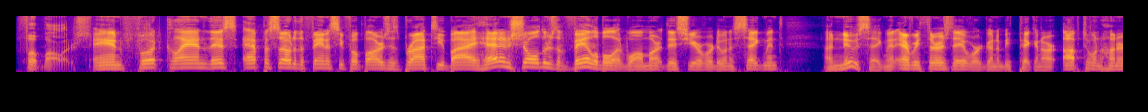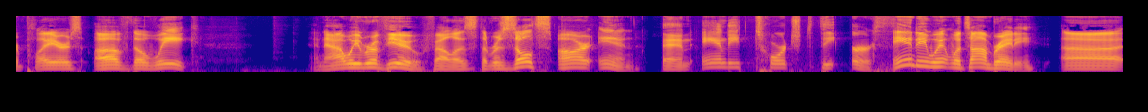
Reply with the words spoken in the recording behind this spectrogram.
footballers. And Foot Clan, this episode of the Fantasy Footballers is brought to you by Head and Shoulders, available at Walmart. This year, we're doing a segment, a new segment. Every Thursday, we're going to be picking our up to 100 players of the week. And now we review, fellas. The results are in. And Andy torched the earth. Andy went with Tom Brady, uh,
